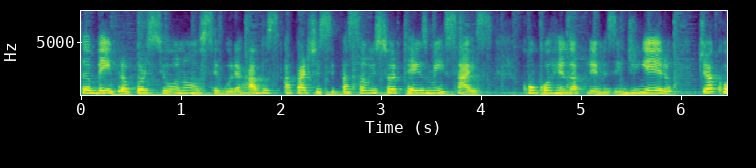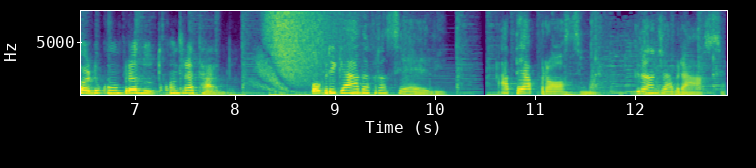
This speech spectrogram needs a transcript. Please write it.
também proporcionam aos segurados a participação em sorteios mensais, concorrendo a prêmios em dinheiro de acordo com o produto contratado. Obrigada, Franciele. Até a próxima. Grande abraço.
